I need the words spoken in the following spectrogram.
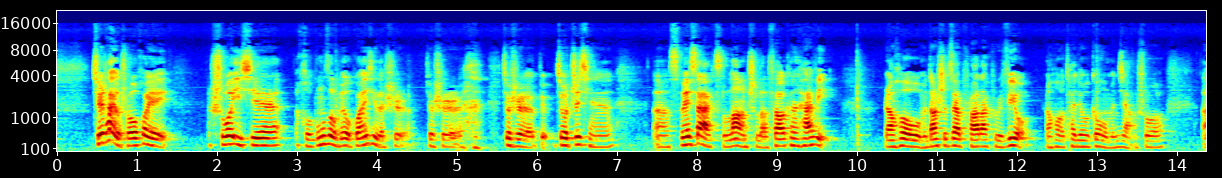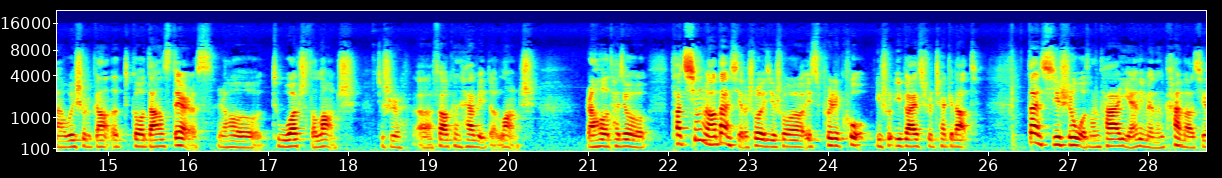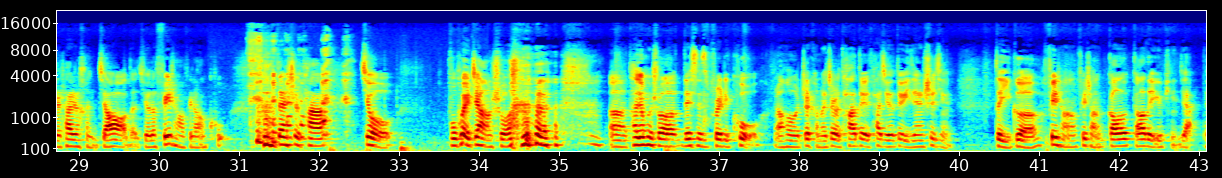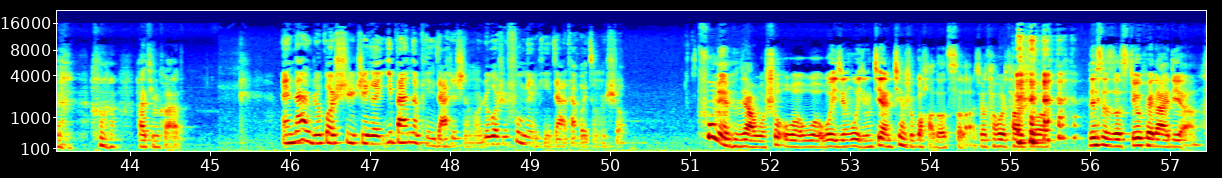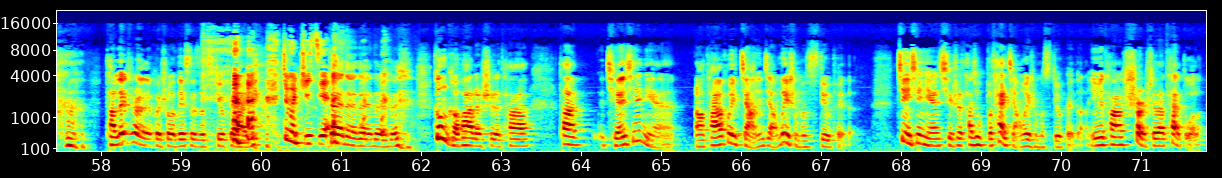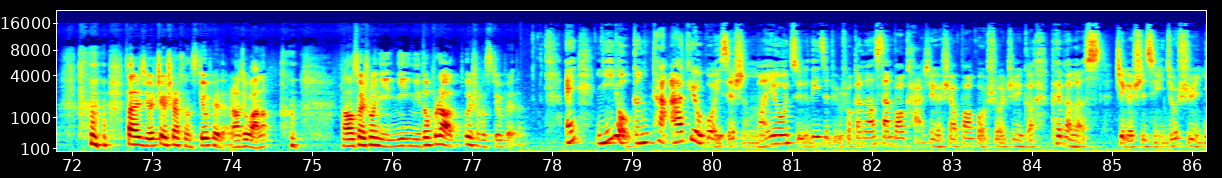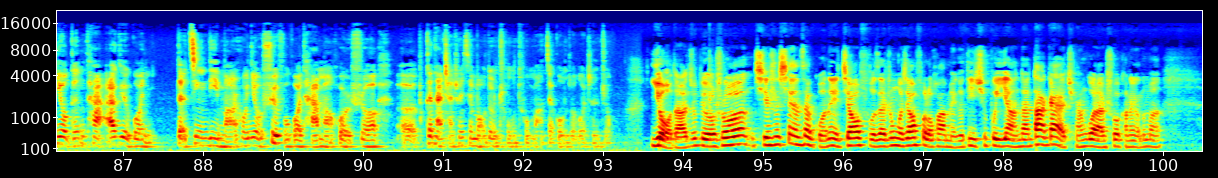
其实他有时候会说一些和工作没有关系的事，就是就是比就之前，呃，SpaceX launch 了 Falcon Heavy，然后我们当时在 product review，然后他就跟我们讲说，啊，we should go go downstairs，然后 to watch the launch，就是呃 Falcon Heavy 的 launch，然后他就。他轻描淡写的说了一句：“说 It's pretty cool. You should, you guys should check it out。”但其实我从他眼里面能看到，其实他是很骄傲的，觉得非常非常酷。但是他就不会这样说，呃，他就会说 “This is pretty cool”。然后这可能就是他对他觉得对一件事情的一个非常非常高高的一个评价，对，还挺可爱的。哎，那如果是这个一般的评价是什么？如果是负面评价，他会怎么说？负面评价，我说我我我已经我已经见见识过好多次了，就他会他会说，This is a stupid idea，他 literally 会说 This is a stupid idea，这么直接。对对对对对，更可怕的是他他前些年，然后他还会讲一讲为什么 stupid，近些年其实他就不太讲为什么 stupid，因为他事儿实在太多了，他就觉得这个事儿很 stupid，然后就完了，然后所以说你你你都不知道为什么 stupid。哎，你有跟他 argue 过一些什么吗？因为我举个例子，比如说刚刚三包卡这个事儿，包括说这个 paperless 这个事情，就是你有跟他 argue 过你的经历吗？然后你有说服过他吗？或者说，呃，跟他产生一些矛盾冲突吗？在工作过程中？有的，就比如说，其实现在在国内交付，在中国交付的话，每个地区不一样，但大概全国来说，可能有那么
